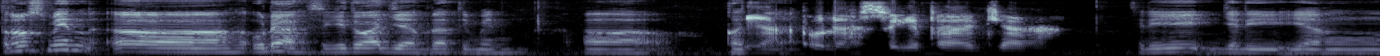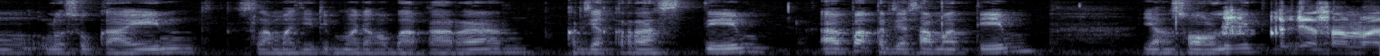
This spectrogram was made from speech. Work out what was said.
Terus Min eh, udah segitu aja berarti Min. Eh, kerja. ya udah segitu aja Jadi jadi yang lu sukain selama jadi pemadam kebakaran, kerja keras tim, apa kerja sama tim yang solid, kerja sama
